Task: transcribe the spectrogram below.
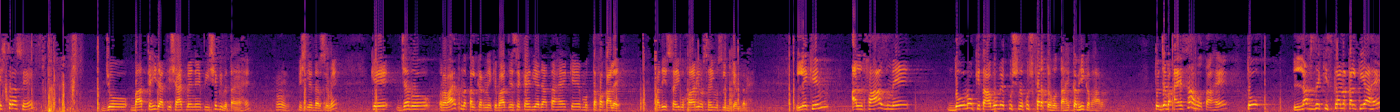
اس طرح سے جو بات کہی جاتی ہے، شاید میں نے پیچھے بھی بتایا ہے پچھلے درس میں، کہ جب روایت نقل کرنے کے بعد جیسے کہہ دیا جاتا ہے کہ متفق علیہ، حدیث صحیح بخاری اور صحیح مسلم کے اندر ہے۔ لیکن الفاظ میں دونوں کتابوں میں کچھ نہ کچھ فرق ہوتا ہے، کبھی کبھار۔ تو جب ایسا ہوتا ہے، تو لفظ کس کا نقل کیا ہے؟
